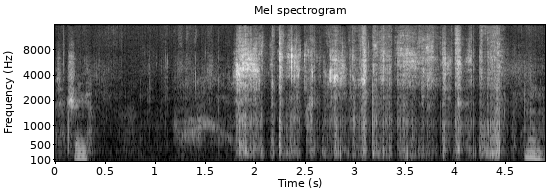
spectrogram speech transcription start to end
先吃鱼。嗯。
